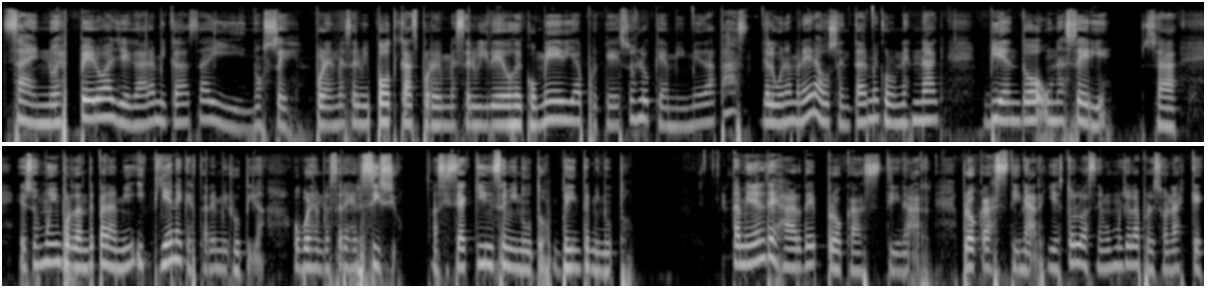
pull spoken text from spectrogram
¿sabes? No espero a llegar a mi casa y, no sé, ponerme a hacer mi podcast, ponerme a hacer videos de comedia, porque eso es lo que a mí me da paz, de alguna manera, o sentarme con un snack viendo una serie. O sea, eso es muy importante para mí y tiene que estar en mi rutina. O, por ejemplo, hacer ejercicio, así sea 15 minutos, 20 minutos. También el dejar de procrastinar, procrastinar. Y esto lo hacemos mucho las personas que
